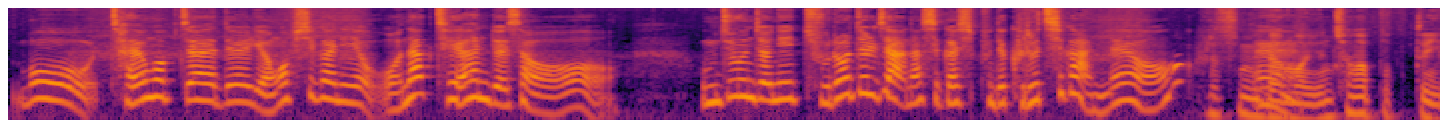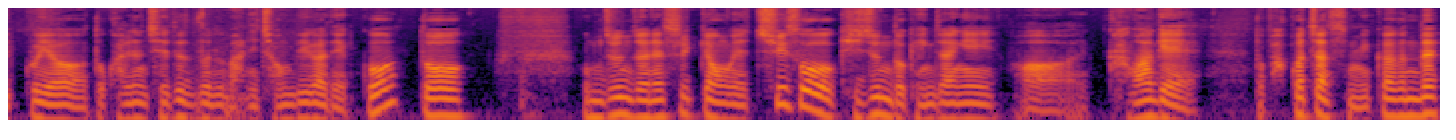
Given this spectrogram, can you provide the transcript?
뭐 자영업자들 영업 시간이 워낙 제한돼서 음주운전이 줄어들지 않았을까 싶은데 그렇지가 않네요. 그렇습니다. 네. 뭐 윤청화법도 있고요. 또 관련 제도들 많이 정비가 됐고 또 음주운전 했을 경우에 취소 기준도 굉장히 어 강하게 또 바꿨지 않습니까? 근데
